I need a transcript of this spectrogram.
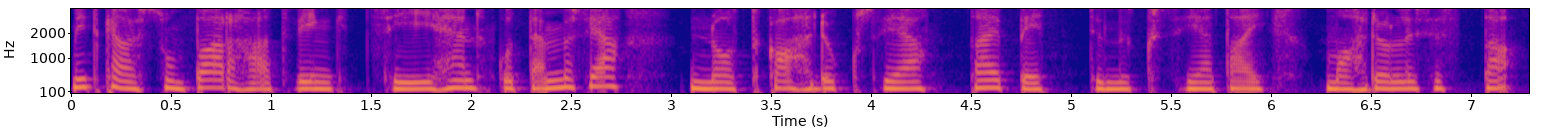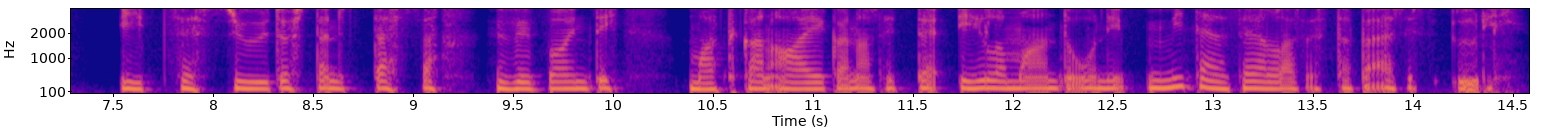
Mitkä olisi sun parhaat vinkit siihen, kun tämmöisiä notkahduksia tai pettymyksiä tai mahdollisesta itsesyytöstä nyt tässä hyvinvointimatkan aikana sitten ilmaantuu, niin miten sellaisesta pääsisi yli?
